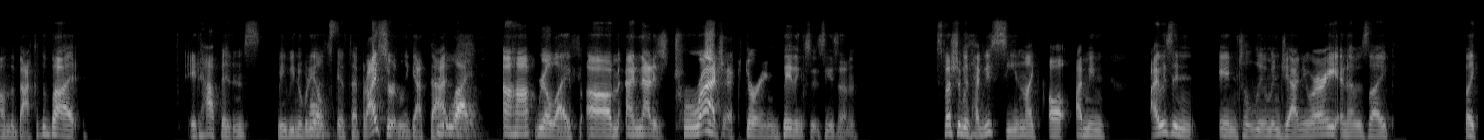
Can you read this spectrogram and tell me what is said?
on the back of the butt. It happens. Maybe nobody yes. else gets that but i certainly get that. Real life. Uh-huh real life. Um and that is tragic during bathing suit season especially with have you seen like all I mean, I was in in Tulum in January and I was like, like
